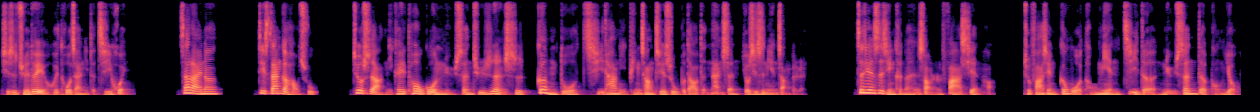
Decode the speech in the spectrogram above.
其实绝对也会拓展你的机会。再来呢，第三个好处就是啊，你可以透过女生去认识更多其他你平常接触不到的男生，尤其是年长的人。这件事情可能很少人发现哈，就发现跟我同年纪的女生的朋友，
